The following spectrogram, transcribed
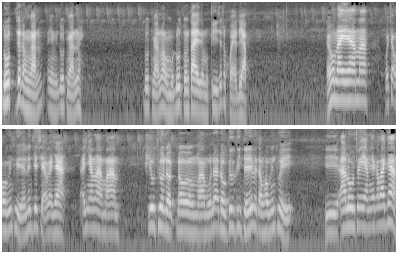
đốt rất là ngắn. Anh em đốt ngắn này. Đốt ngắn bằng một đốt ngón tay rồi một kia rất là khỏe đẹp. Đấy, hôm nay em à, có có hồ hồng thủy lên chia sẻ với cả nhà. Anh em mà mà yêu thương được đầu mà muốn à, đầu tư kinh tế về dòng hồng nguyễn thủy thì alo cho em nhé các bác nhá.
